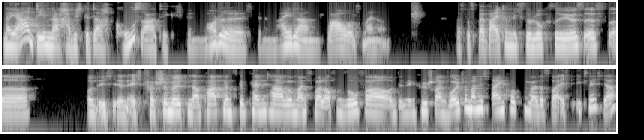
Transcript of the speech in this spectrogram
Naja, demnach habe ich gedacht, großartig, ich bin Model, ich bin in Mailand, wow, ich meine, dass das bei weitem nicht so luxuriös ist, äh, und ich in echt verschimmelten Apartments gepennt habe, manchmal auf dem Sofa und in den Kühlschrank wollte man nicht reingucken, weil das war echt eklig, ja.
